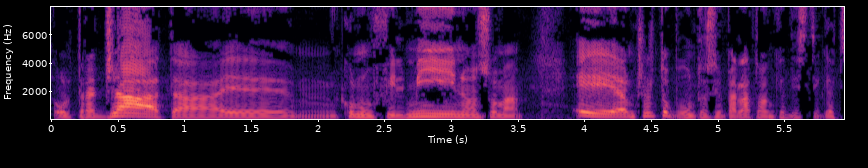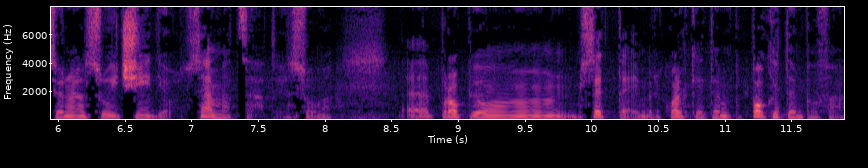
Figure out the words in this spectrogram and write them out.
oltraggiata, e, mm, con un filmino, insomma, e a un certo punto si è parlato anche di istigazione al suicidio, si è ammazzato, insomma, eh, proprio in settembre, tempo, poco tempo fa.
